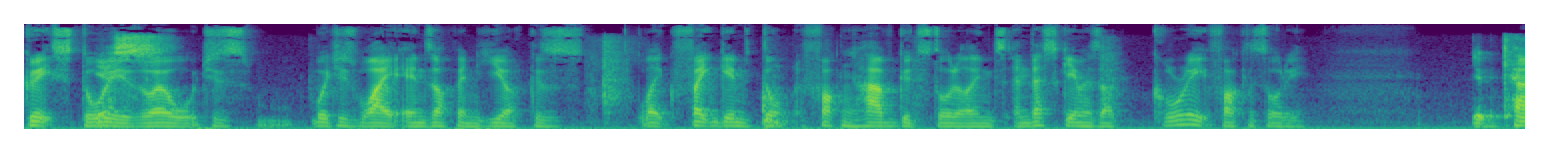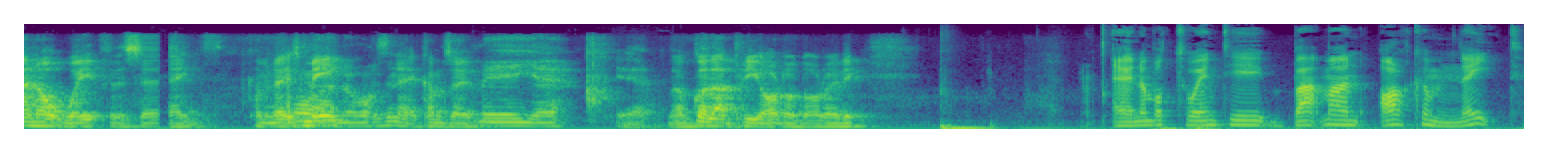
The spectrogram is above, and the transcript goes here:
great story Yes. as well, which is which is why it ends up in here because like fighting games don't fucking have good storylines, and this game has a great fucking story. Yep, cannot wait for the second coming out. It's Oh, I May, isn't it? It comes out. May, yeah. Yeah, I've got that pre-ordered already. Uh, number twenty, Batman: Arkham Knight.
